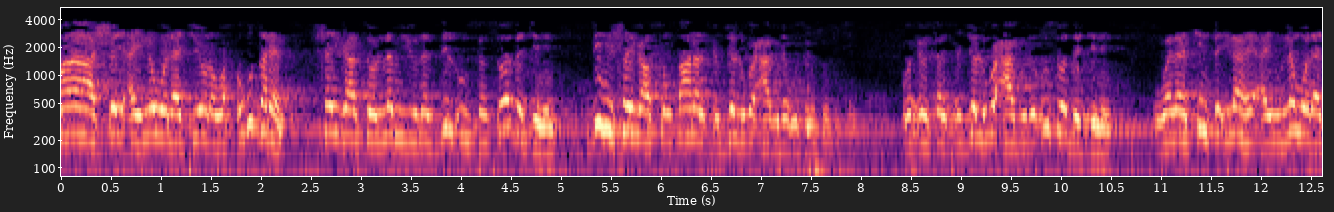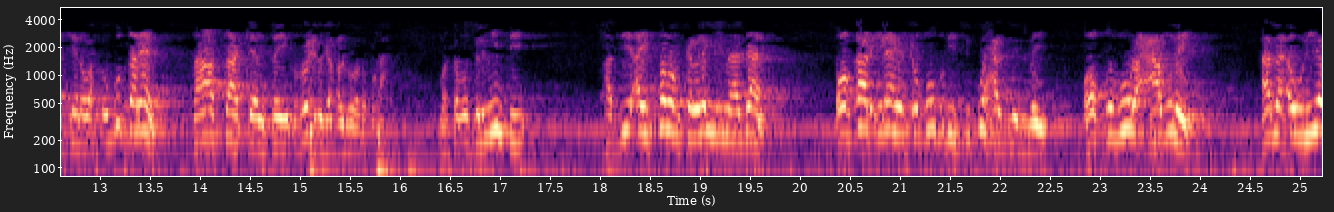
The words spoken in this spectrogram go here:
maa shay ay la wadaajiyeenoo wax ugu dareen shaygaasoo lam yunazil uusan soo dejinin bihi shaygaas suldaanan xujo lagu caabudo uusan u soo dejinin. Wuxuusan xujo lagu caabudo u soo dejinin wadaajinta ilaahay ay la wadaajiyeenoo wax ugu dareen taasaa keentay rucbiga qalbigooda ku dhaca. Marka muslimiintii haddii ay sababkan la yimaadaan oo qaar ilaahay xuquuqdiisii ku xadgudbay oo qubuura caabuday ama awliye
